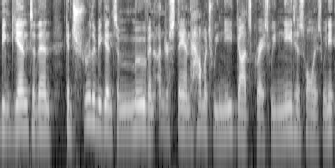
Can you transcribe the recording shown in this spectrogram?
begin to then can truly begin to move and understand how much we need God's grace. We need His holiness. We need.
